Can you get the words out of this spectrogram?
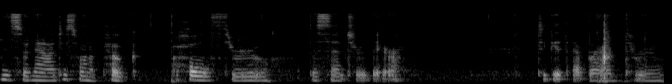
And so now I just want to poke a hole through the center there to get that brad through.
